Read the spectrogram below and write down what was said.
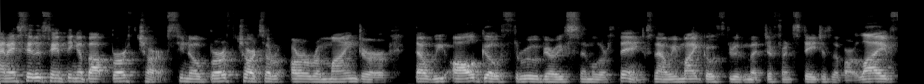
And I say the same thing about birth charts. You know, birth charts are, are, a reminder that we all go through very similar things. Now, we might go through them at different stages of our life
